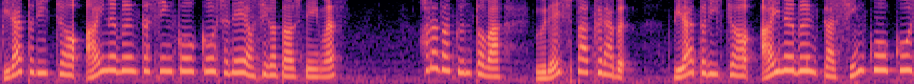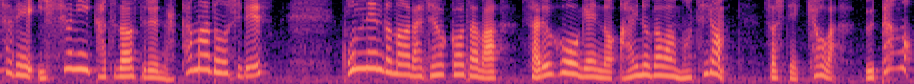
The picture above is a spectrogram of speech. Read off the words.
ビラトリ町アイヌ文化振興公社でお仕事をしています原田くんとはウレシパクラブ。ビラトリ町アイヌ文化振興公社で一緒に活動する仲間同士です。今年度のラジオ講座は猿方言のアイヌ語はもちろんそして今日は歌も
